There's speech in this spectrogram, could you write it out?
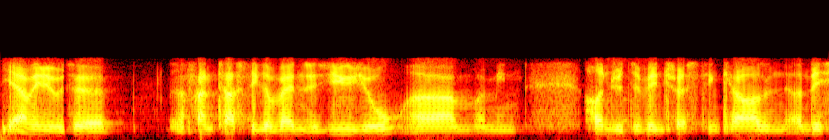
Yeah, I mean it was a, a fantastic event as usual. Um, I mean hundreds of interesting cars, and, and this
